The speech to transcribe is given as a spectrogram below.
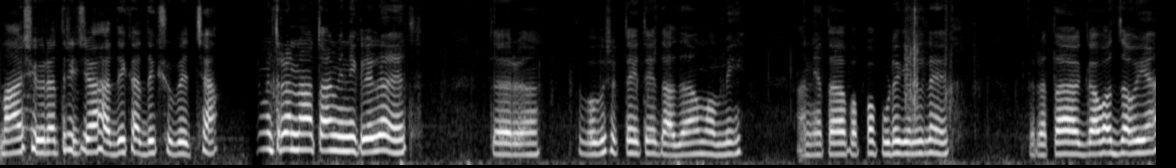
महाशिवरात्रीच्या हार्दिक हार्दिक शुभेच्छा. तर मित्रांनो आता आम्ही निघलेलो आहेत. तर तर बघू शकता इथे दादा मम्मी आणि आता पप्पा पुढे गेलेले आहेत. तर आता गावात जाऊया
